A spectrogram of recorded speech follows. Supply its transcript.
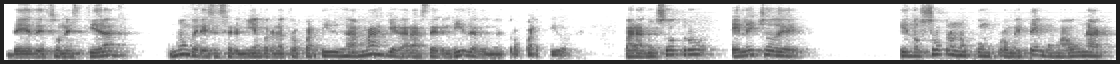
de deshonestidad, no merece ser miembro de nuestro partido y jamás llegará a ser líder de nuestro partido. Para nosotros, el hecho de que nosotros nos comprometemos a una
